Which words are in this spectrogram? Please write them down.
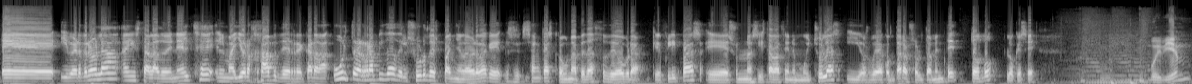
Eh, Iberdrola ha instalado en Elche el mayor hub de recarga ultra rápida del sur de España. La verdad que se han cascado una pedazo de obra que flipas. eh, son unas instalaciones muy chulas y os voy a contar absolutamente todo lo que sé. Muy bien.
